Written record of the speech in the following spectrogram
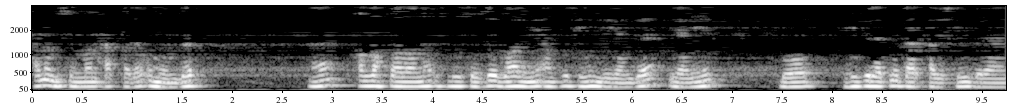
hamma musulmon haqida umumdir. Alloh taoloni ushbu so'zi deganda ya'ni bu hijratni tarqalishlik bilan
